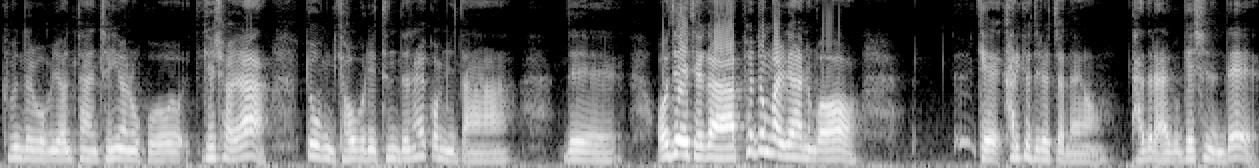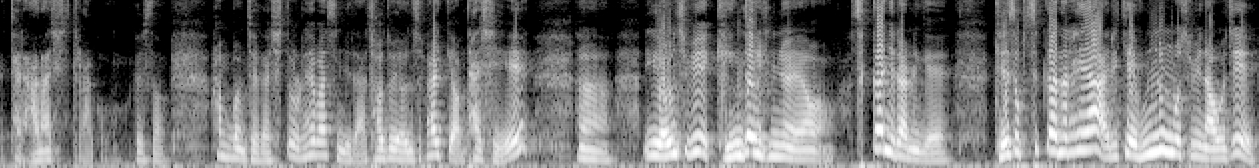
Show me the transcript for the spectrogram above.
그분들 보면 연탄 쟁여놓고 계셔야 좀 겨울이 든든할 겁니다. 네. 어제 제가 표정 관리하는 거 이렇게 가르쳐 드렸잖아요. 다들 알고 계시는데 잘 안 하시더라고. 그래서 한번 제가 시도를 해봤습니다. 저도 연습할 겸 다시. 어, 이 연습이 굉장히 중요해요. 습관이라는 게. 계속 습관을 해야 이렇게 웃는 모습이 나오지.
